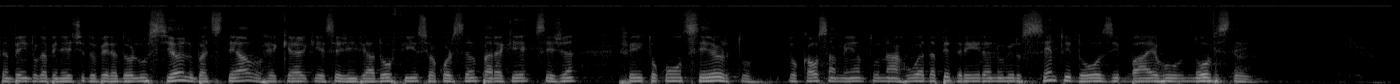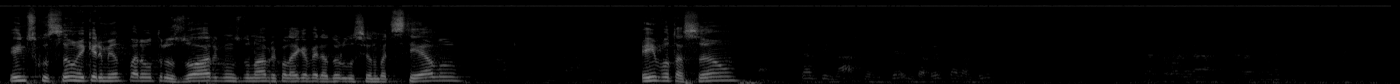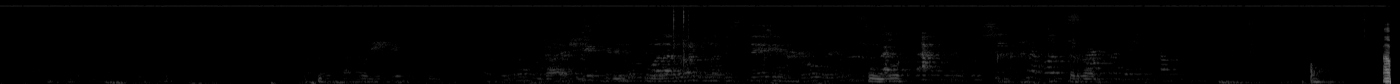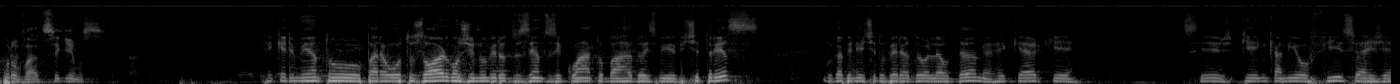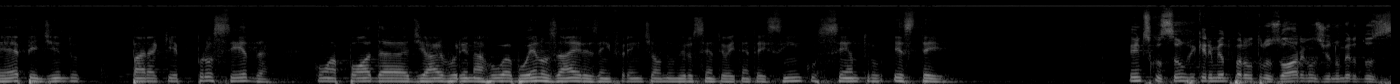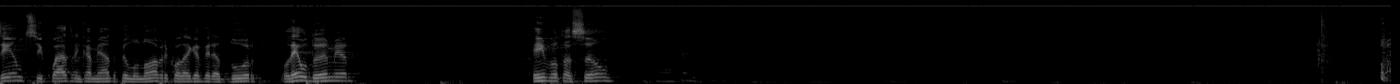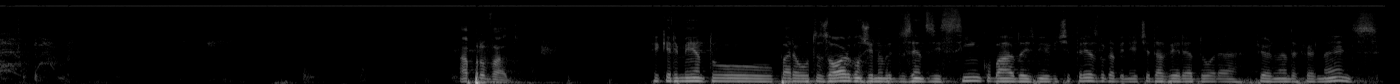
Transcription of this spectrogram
também do gabinete do vereador Luciano Batistello, requer que seja enviado ofício à Corsã para que seja feito o conserto do calçamento na Rua da Pedreira, número 112, bairro Novo Esteio. Em discussão, requerimento para outros órgãos do nobre colega vereador Luciano Batistello. Em votação. Aprovado. Seguimos. Requerimento para outros órgãos de número 204, barra 2023, do gabinete do vereador Léo Damer, requer que, seja, que encaminhe ofício à RGE pedindo para que proceda com a poda de árvore na rua Buenos Aires, em frente ao número 185, Centro Esteio. Em discussão, requerimento para outros órgãos de número 204, encaminhado pelo nobre colega vereador Léo Damer. Em votação. Aprovado. Requerimento para outros órgãos de número 205, barra 2023, do gabinete da vereadora Fernanda Fernandes.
